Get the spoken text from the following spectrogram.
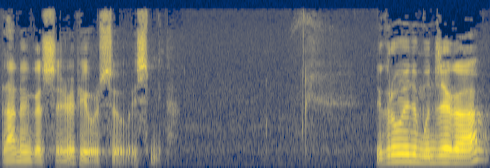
라는 것을 배울 수 있습니다. 그러면 문제가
